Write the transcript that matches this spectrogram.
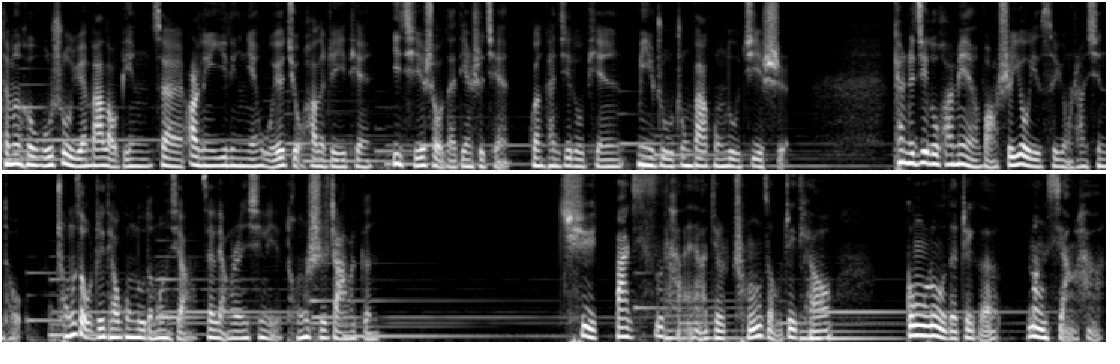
他们和无数援巴老兵在2010年5月9号的这一天一起守在电视前，观看纪录片《密筑中巴公路纪实》。看着记录画面，往事又一次涌上心头。重走这条公路的梦想，在两个人心里同时扎了根。去巴基斯坦呀，就是重走这条公路的这个梦想哈，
